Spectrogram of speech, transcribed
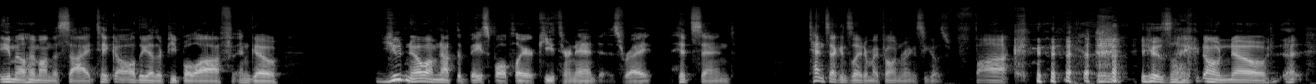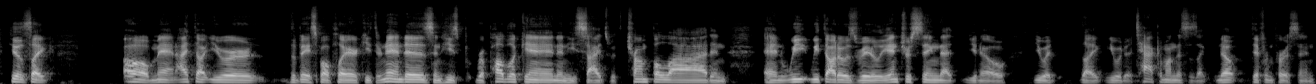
email him on the side take all the other people off and go you know i'm not the baseball player keith hernandez right? Hit send. 10 seconds later my phone rings. He goes fuck. He was like oh no. Uh, he was like oh man i thought you were the baseball player Keith Hernandez, and he's Republican and he sides with Trump a lot, and and we we thought it was really interesting that you know you would like you would attack him on this is like nope different person.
